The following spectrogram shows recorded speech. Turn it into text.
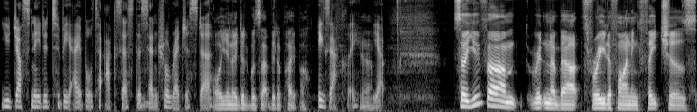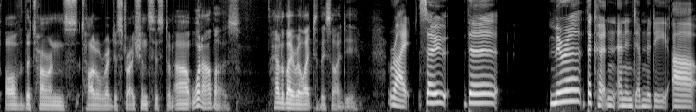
You just needed to be able to access the central register. All you needed was that bit of paper. Exactly. Yeah. Yep. So you've um, written about three defining features of the Torrens title registration system. Uh, what are those? How do they relate to this idea? Right. So the mirror, the curtain, and indemnity are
